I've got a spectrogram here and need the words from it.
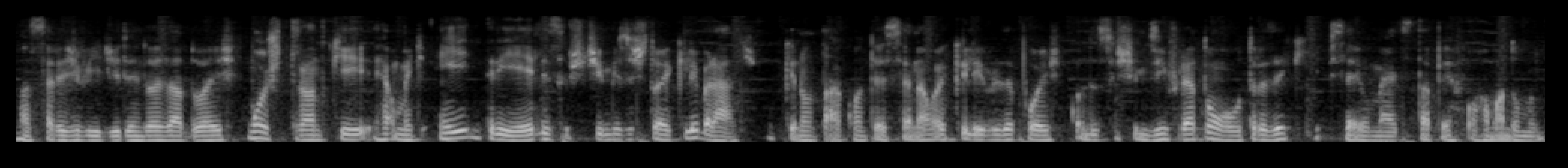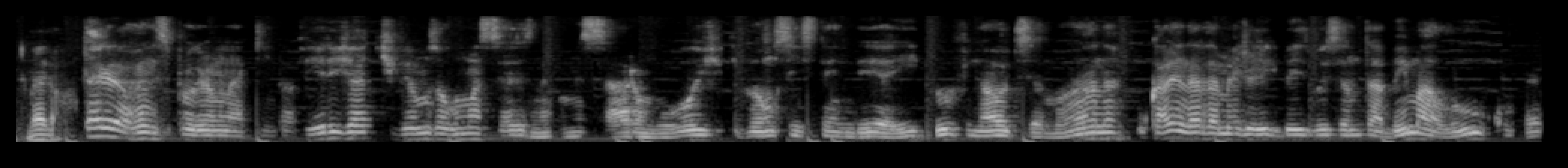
uma série dividida em 2 a 2 mostrando que realmente entre eles os times estão equilibrados. O que não está acontecendo é o equilíbrio depois quando esses times enfrentam outras equipes. Aí o Mets está performando muito melhor. Tá gravando esse programa na quinta-feira e já tivemos algumas séries, né? Começaram hoje, que vão se estender aí pro final de semana. O calendário da Major League Baseball esse ano tá bem maluco. Né?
